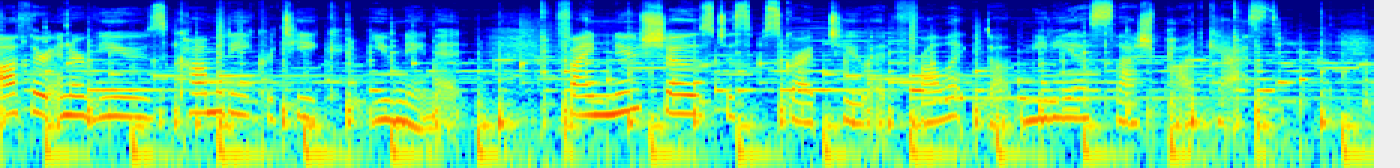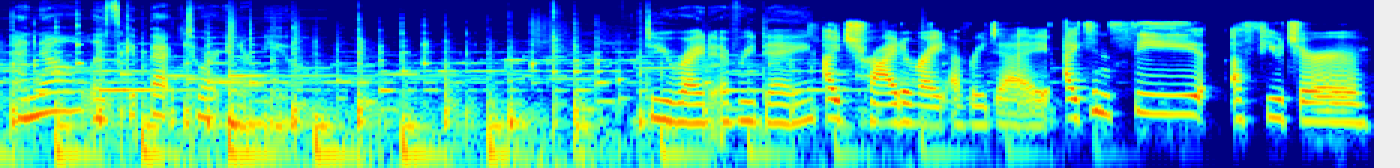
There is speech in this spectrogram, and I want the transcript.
author interviews, comedy, critique, you name it. Find new shows to subscribe to at frolic.media slash podcast. And now let's get back to our interview. Do you write every day? I try to write every day. I can see a future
